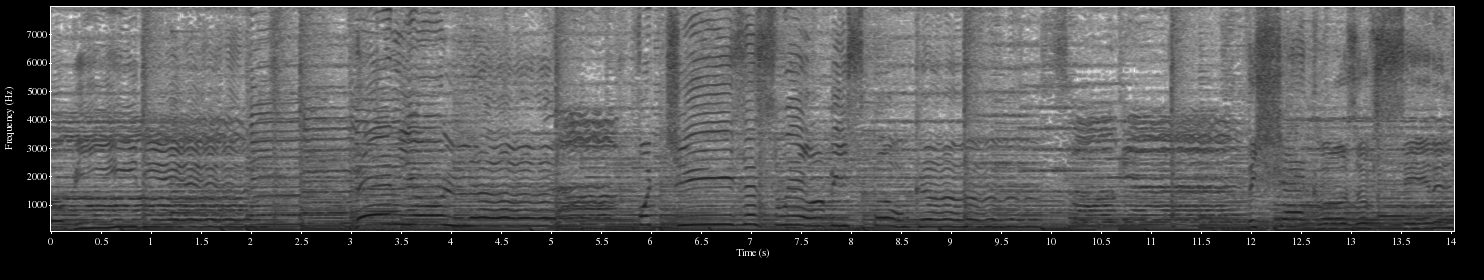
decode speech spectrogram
obedience. Then your love for Jesus will shackles of sin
